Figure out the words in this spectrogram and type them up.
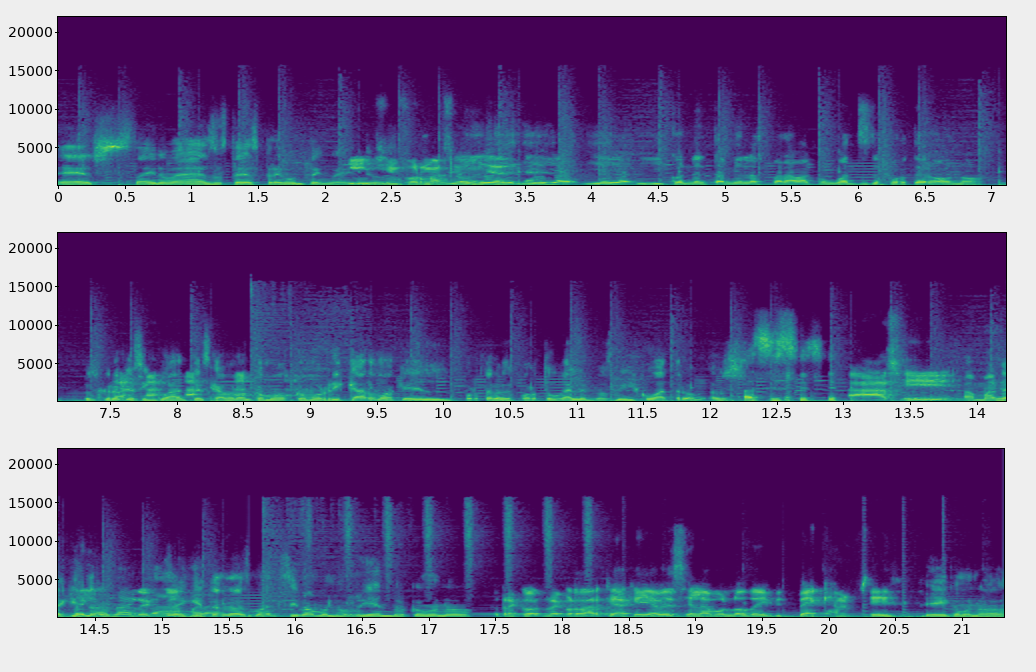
Eh, pues, ahí nomás, ustedes pregunten, güey. Pinche información. Y ella, y ella, y ella, y con él también las paraba con guantes de portero o no? Pues creo que sin guantes, cabrón. Como, como Ricardo, aquel portero de Portugal en 2004. pues, Ah, sí, sí, sí. Ah, sí. A mano Se quitó- pelona. se los guantes y vámonos riendo, ¿cómo no? Reco- recordar que aquella vez se la voló David Beckham, sí. Sí, cómo no.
